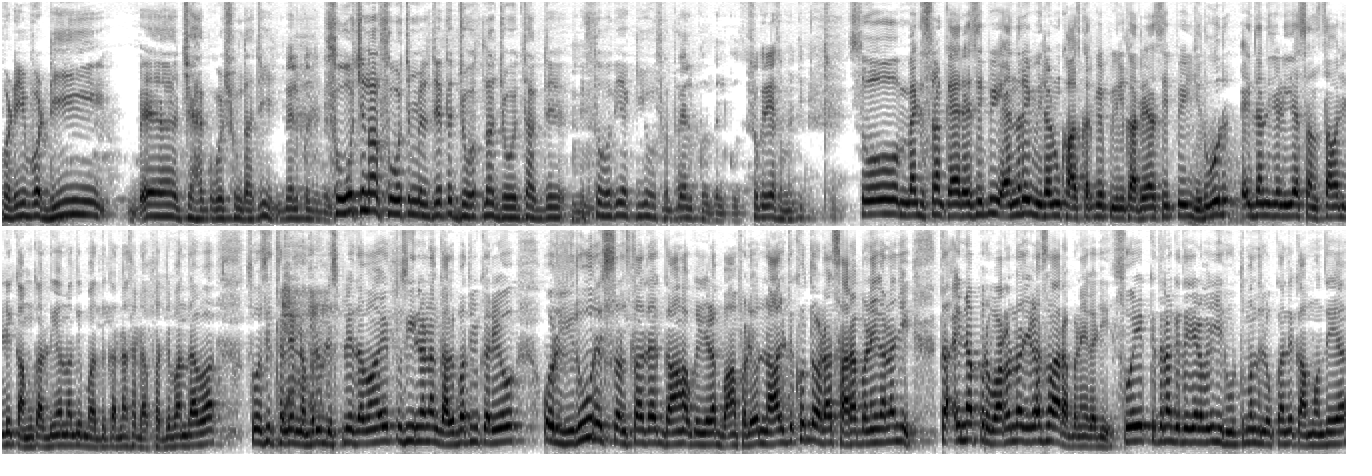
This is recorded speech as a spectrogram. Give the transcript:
ਬੜੀ ਵੱਡੀ ਜੈਗੋਸ਼ ਹੁੰਦਾ ਜੀ। ਬਿਲਕੁਲ ਜੀ ਸੋਚ ਨਾ ਸੋਚ ਮਿਲ ਜੇ ਤੇ ਜੋਤ ਨਾ ਜੋਤ ਜਗ ਜੇ। ਇਸ ਤੋਂ ਵਧੀਆ ਕੀ ਹੋ ਸਕਦਾ? ਬਿਲਕੁਲ ਬਿਲਕੁਲ। ਸ਼ੁਕਰੀਆ ਸਮਝ ਜੀ। ਸੋ ਮੈਂ ਜਿਸ ਤਰ੍ਹਾਂ ਕਹਿ ਰਿਹਾ ਸੀ ਵੀ ਐਨਆਰਆਈ ਵੀਰਾਂ ਨੂੰ ਖਾਸ ਕਰਕੇ ਅਪੀਲ ਕਰ ਰਿਹਾ ਸੀ ਵੀ ਜਰੂਰ ਇਦਾਂ ਦੀ ਜਿਹੜੀ ਆ ਸੰਸਥਾਵਾਂ ਜਿਹੜੀ ਕੰਮ ਕਰਦੀਆਂ ਉਹਨਾਂ ਦੀ ਮਦਦ ਕਰਨਾ ਸਾਡਾ ਫਰਜ਼ ਬਣਦਾ ਵਾ। ਸੋ ਅਸੀਂ ਥੱਲੇ ਨੰਬਰ ਵੀ ਡਿਸਪਲੇ ਦੇਵਾਂਗੇ। ਤੁਸੀਂ ਇਹਨਾਂ ਨਾਲ ਗੱਲਬਾਤ ਵੀ ਕਰਿਓ ਔਰ ਜਰੂਰ ਇਸ ਸੰਸਥਾ ਦਾ ਗਾਂਹ ਹੋ ਕੇ ਜਿਹੜਾ ਬਾਹ ਫੜਿਓ। ਨਾਲ ਦੇਖੋ ਤੁਹਾਡਾ ਸਾਰਾ ਬਣੇਗਾ ਨਾ ਜੀ। ਤਾਂ ਇਹਨਾਂ ਪਰਿਵਾਰਾਂ ਦਾ ਜਿਹੜਾ ਸਹਾਰਾ ਬਣੇਗਾ ਜੀ। ਸੋ ਇਹ ਕਿਤੇ ਨਾ ਕਿਤੇ ਜਿਹੜਾ ਵੀ ਜ਼ਰੂਰਤਮੰਦ ਲੋਕਾਂ ਦੇ ਕੰਮ ਹੁੰਦੇ ਆ,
